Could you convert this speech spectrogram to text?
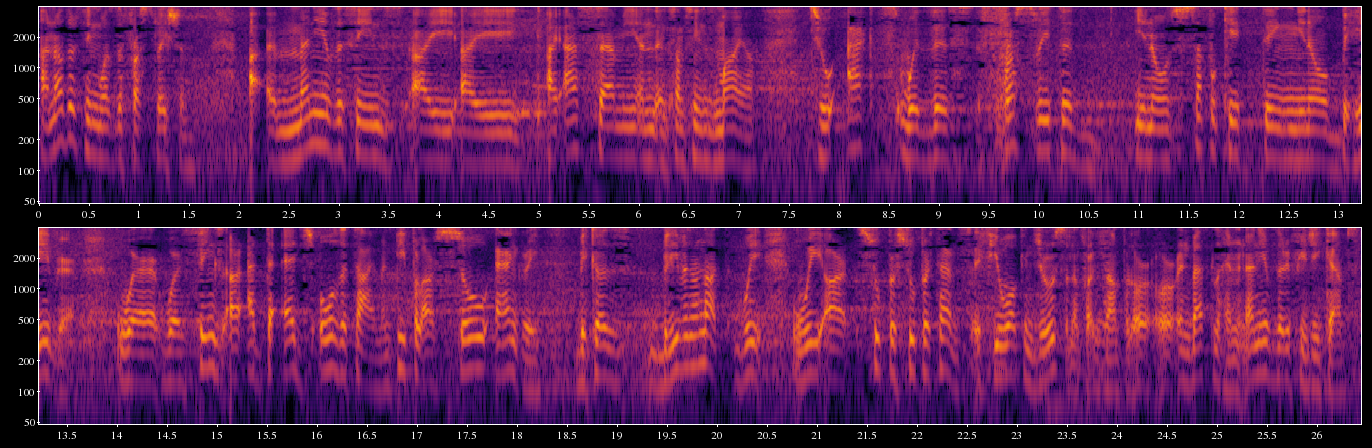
Another thing was the frustration. Uh, many of the scenes, I, I, I asked Sami and in some scenes Maya to act with this frustrated, you know, suffocating, you know, behavior, where where things are at the edge all the time, and people are so angry because, believe it or not, we we are super super tense. If you walk in Jerusalem, for example, or, or in Bethlehem, in any of the refugee camps,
